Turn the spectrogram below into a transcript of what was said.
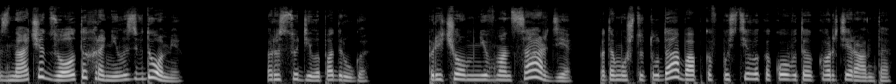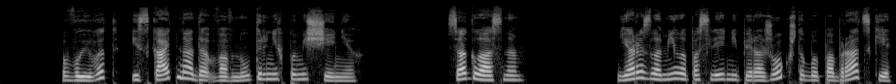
Значит, золото хранилось в доме, рассудила подруга. Причем не в мансарде, потому что туда бабка впустила какого-то квартиранта. Вывод – искать надо во внутренних помещениях. Согласна. Я разломила последний пирожок, чтобы по-братски,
